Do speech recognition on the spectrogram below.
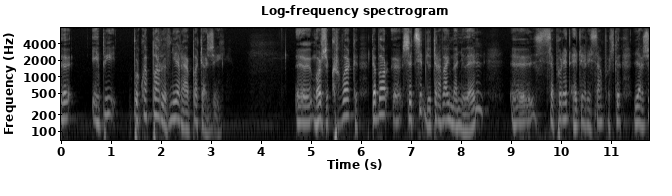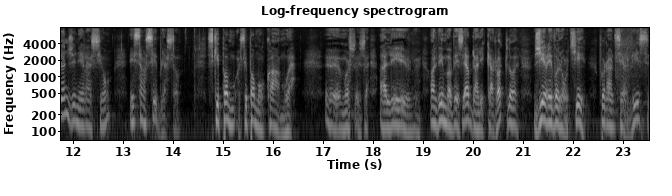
Euh, et puis, pourquoi pas revenir à un potager? Euh, moi, je crois que, d'abord, euh, ce type de travail manuel, ça pourrait être intéressant parce que la jeune génération est sensible à ça. Ce qui n'est pas, pas mon cas, moi. Euh, moi, aller euh, enlever mauvaise herbe dans les carottes, là, j'irais volontiers. Pour rendre service.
